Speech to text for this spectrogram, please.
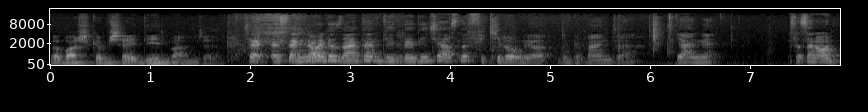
ve başka bir şey değil bence. Şey, e, senin orada zaten dil dediğin şey aslında fikir oluyor gibi bence. Yani mesela sen o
